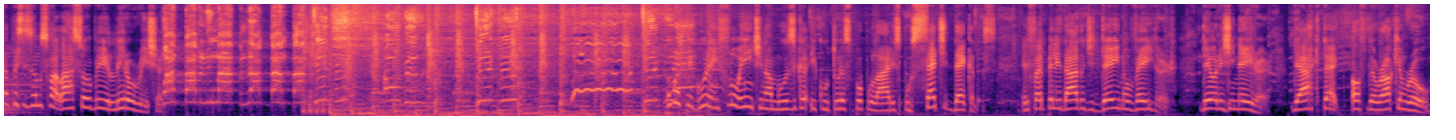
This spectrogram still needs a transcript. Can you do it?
Agora precisamos falar sobre Little Richard. Uma figura influente na música e culturas populares por sete décadas. Ele foi apelidado de The Innovator, The Originator, The Architect of the Rock and Roll.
